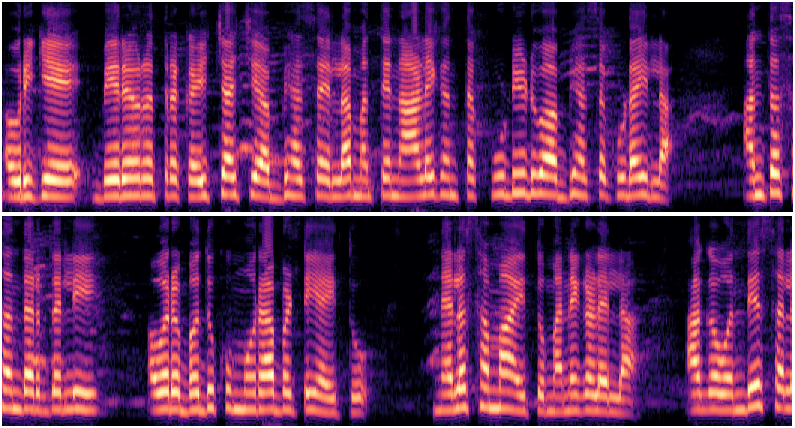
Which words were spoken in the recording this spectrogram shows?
ಅವರಿಗೆ ಬೇರೆಯವ್ರ ಹತ್ರ ಕೈಚಾಚಿ ಅಭ್ಯಾಸ ಇಲ್ಲ, ಮತ್ತು ನಾಳೆಗಂತ ಕೂಡಿಡುವ ಅಭ್ಯಾಸ ಕೂಡ ಇಲ್ಲ. ಅಂಥ ಸಂದರ್ಭದಲ್ಲಿ ಅವರ ಬದುಕು ಮುರಾಬಟ್ಟಿ ಆಯಿತು. ನೆಲಸಮ ಆಯಿತು ಮನೆಗಳೆಲ್ಲ. ಆಗ ಒಂದೇ ಸಲ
